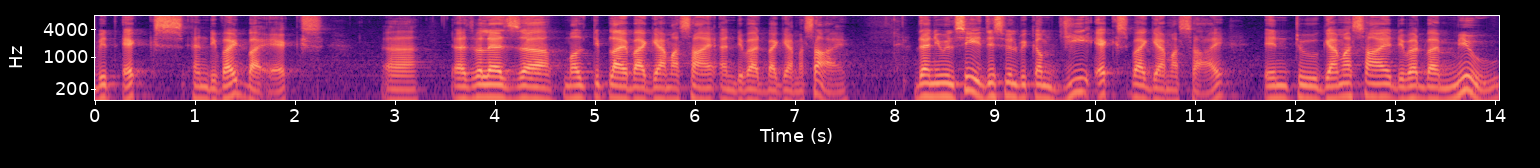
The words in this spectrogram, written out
with x and divide by x uh, as well as uh, multiply by gamma psi and divide by gamma psi, then you will see this will become g x by gamma psi into gamma psi divided by mu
